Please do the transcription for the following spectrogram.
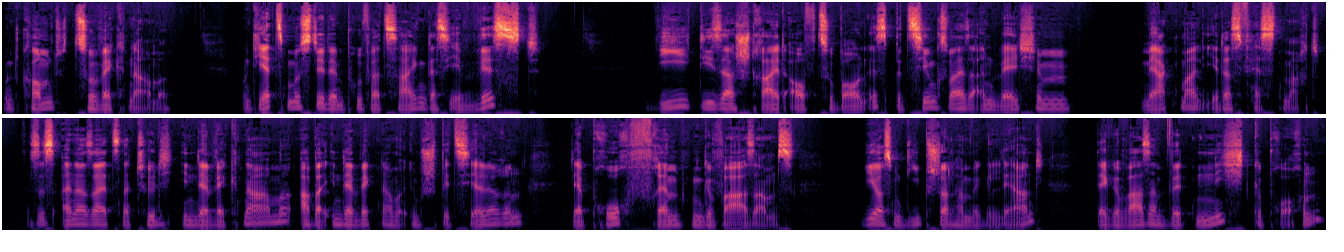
und kommt zur Wegnahme. Und jetzt müsst ihr dem Prüfer zeigen, dass ihr wisst, wie dieser Streit aufzubauen ist, beziehungsweise an welchem Merkmal ihr das festmacht. Das ist einerseits natürlich in der Wegnahme, aber in der Wegnahme im Spezielleren der Bruch fremden Gewahrsams. Wie aus dem Diebstahl haben wir gelernt, der Gewahrsam wird nicht gebrochen,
